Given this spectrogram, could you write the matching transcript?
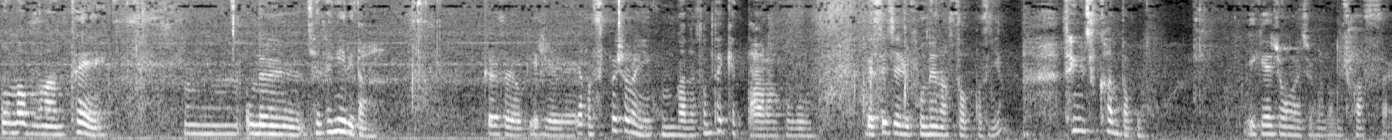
오너분한테 음, 오늘 제 생일이다. 그래서 여기를 약간 스페셜한 이 공간을 선택했다라고 메시지를 보내놨었거든요. 생일 축하한다고 얘기해줘가지고 너무 좋았어요.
